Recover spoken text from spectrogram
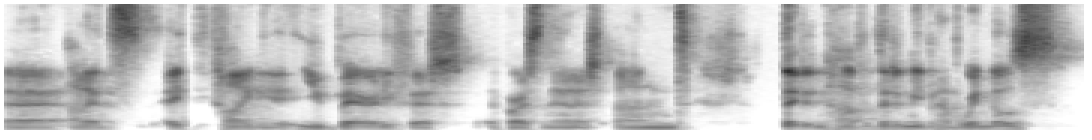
Uh, and it's it's tiny. You barely fit a person in it, and they didn't have they didn't even have windows.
